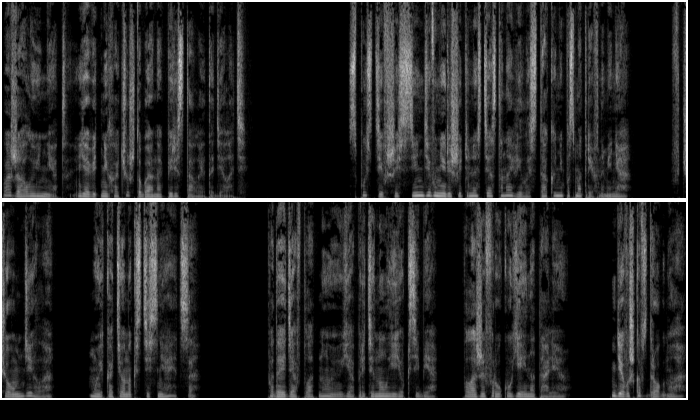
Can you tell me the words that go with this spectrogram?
Пожалуй, нет. Я ведь не хочу, чтобы она перестала это делать. Спустившись, Синди в нерешительности остановилась, так и не посмотрев на меня. В чем дело? Мой котенок стесняется? Подойдя вплотную, я притянул ее к себе, положив руку ей на талию. Девушка вздрогнула.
